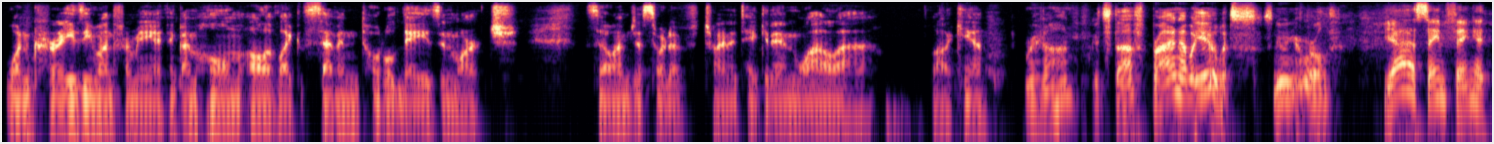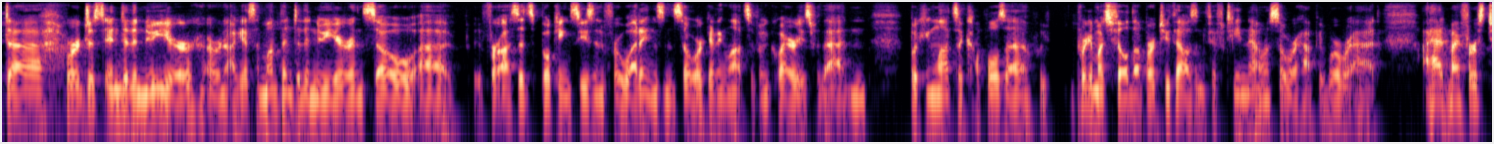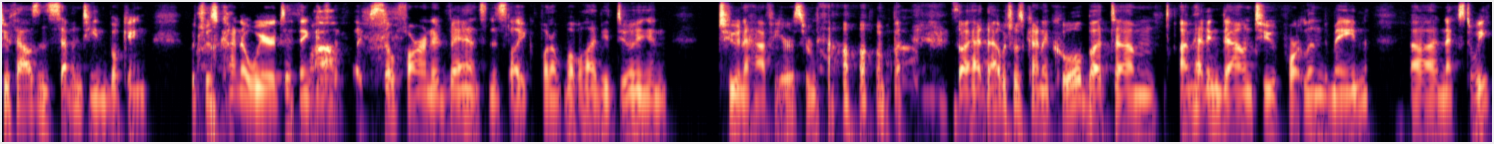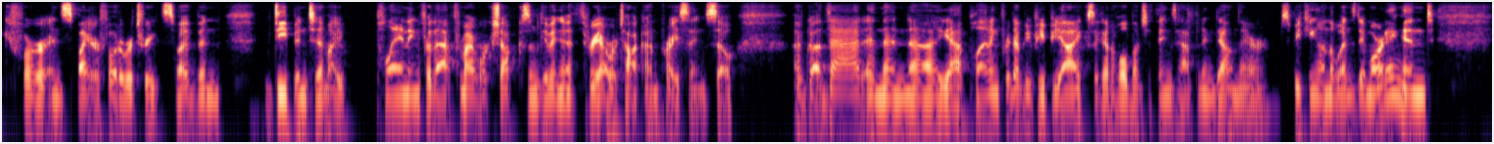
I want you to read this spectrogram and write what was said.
One crazy month for me. I think I'm home all of like seven total days in March. So I'm just sort of trying to take it in while uh, while I can. Right on. Good stuff. Brian, how about you? What's, what's new in your world? Yeah, same thing. It uh, we're just into the new year, or I guess a month into the new year, and so uh, for us, it's booking season for weddings, and so we're getting lots of inquiries for that, and booking lots of couples. Uh, we've pretty much filled up our 2015 now, so we're happy where we're at. I had my first 2017 booking, which was kind of weird to think, Wow. it's like so far in advance, and it's like, what what will I be doing in two and a half years from now? but so I had that, which was kind of cool. But um, I'm heading down to Portland, Maine, uh, next week for Inspire Photo Retreat. So I've been deep into my planning for that for my workshop because I'm giving a three-hour talk on pricing. So I've got that, and then uh, yeah, planning for WPPI because I got a whole bunch of things happening down there. Speaking on the Wednesday morning and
